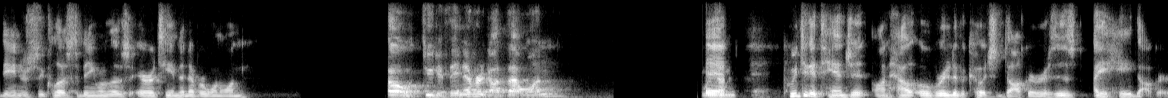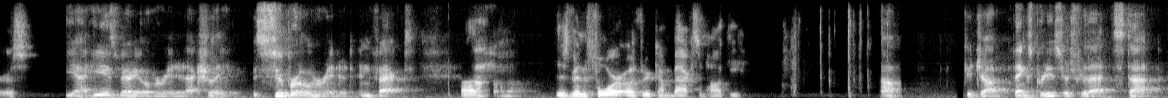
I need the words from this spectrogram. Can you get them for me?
dangerously close to being one of those era teams that never won one. Oh, dude, if they never got that one, would that- And can we take a tangent on how overrated of a coach Doc Rivers is? I hate Doc Rivers. yeah, he is very overrated. Actually, super overrated. In fact, Uh, um, there's been four 0-3 comebacks in hockey. oh, good job. Thanks, producers, for that stat.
